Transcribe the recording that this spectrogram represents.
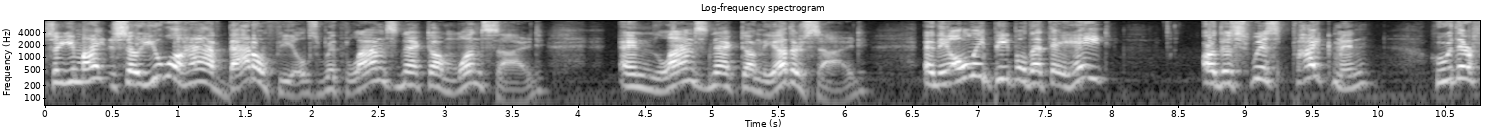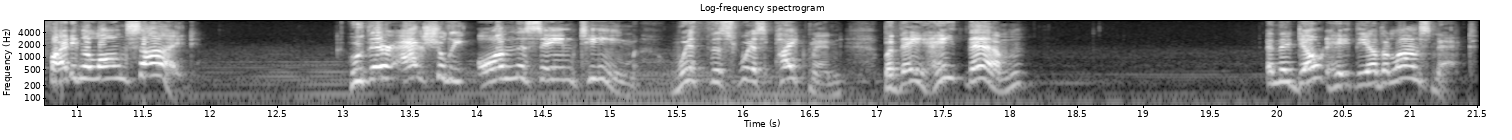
So you might so you will have battlefields with Landsknecht on one side and Landsknecht on the other side, and the only people that they hate are the Swiss pikemen who they're fighting alongside. Who they're actually on the same team with the Swiss pikemen, but they hate them and they don't hate the other Landsknecht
